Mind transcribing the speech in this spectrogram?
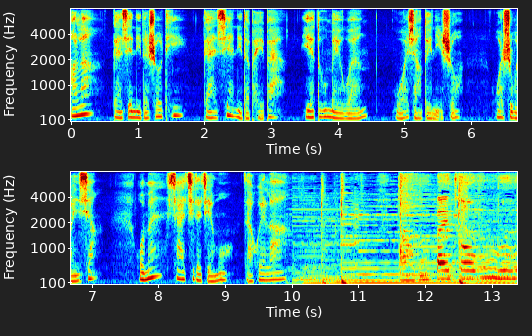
好了，感谢你的收听，感谢你的陪伴。夜读美文，我想对你说，我是文香，我们下期的节目再会啦。白头。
